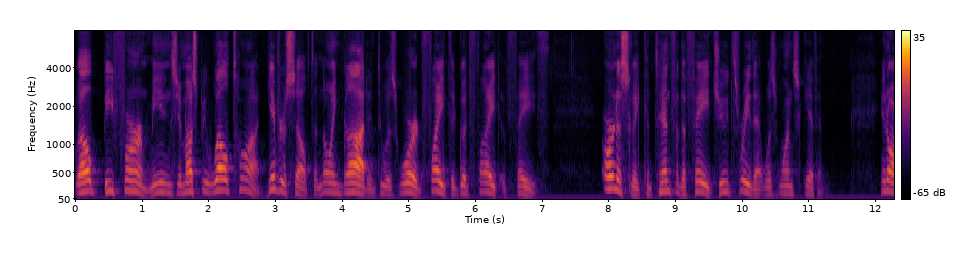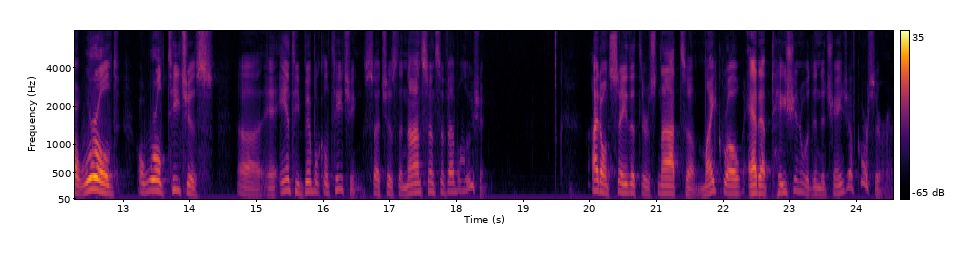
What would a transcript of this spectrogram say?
Well, be firm means you must be well taught. Give yourself to knowing God and to His Word. Fight the good fight of faith. Earnestly contend for the faith, Jude 3, that was once given. In our world, our world teaches uh, anti biblical teachings, such as the nonsense of evolution. I don't say that there's not uh, micro adaptation within the change. Of course, there are.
